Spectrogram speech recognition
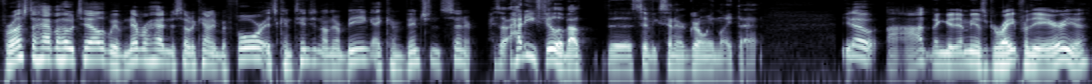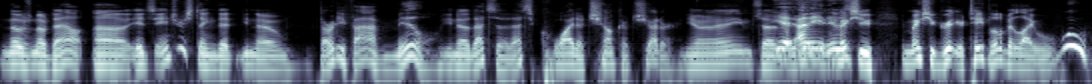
For us to have a hotel that we've never had in DeSoto County before, it's contingent on there being a convention center. So, how do you feel about the Civic Center growing like that? You know, I think it, I mean it's great for the area. No, There's no doubt. Uh, it's interesting that you know 35 mil. You know, that's a that's quite a chunk of cheddar. You know what I mean? So yeah, it, I mean, it, it makes you it makes you grit your teeth a little bit. Like, woo,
